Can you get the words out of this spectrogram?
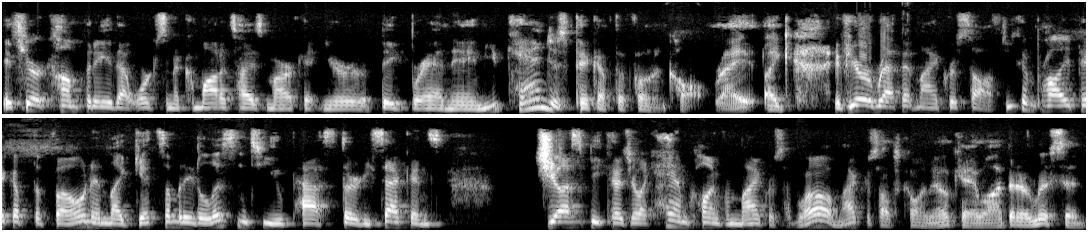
if you're a company that works in a commoditized market and you're a big brand name, you can just pick up the phone and call, right? Like if you're a rep at Microsoft, you can probably pick up the phone and like get somebody to listen to you past 30 seconds just because you're like, hey, I'm calling from Microsoft. Well, Microsoft's calling me. Okay, well, I better listen.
